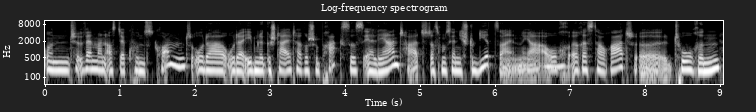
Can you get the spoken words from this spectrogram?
Und wenn man aus der Kunst kommt oder, oder eben eine gestalterische Praxis erlernt hat, das muss ja nicht studiert sein, ja, auch mhm. Restauratoren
